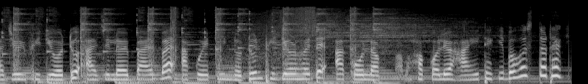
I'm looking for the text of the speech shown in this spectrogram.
আজিৰ ভিডিঅ'টো। আজিলৈ বাই বাই আকৌ এটি নতুন ভিডিঅ'ৰ সৈতে আকৌ লগ পাম। সকলোৱে হাঁহি থাকিব সুস্থ থাকিব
